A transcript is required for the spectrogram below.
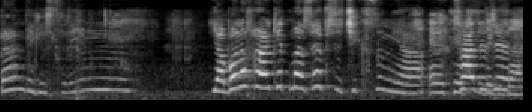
Ben de göstereyim. Ya bana fark etmez hepsi çıksın ya. Evet hepsi Sadece de güzel.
